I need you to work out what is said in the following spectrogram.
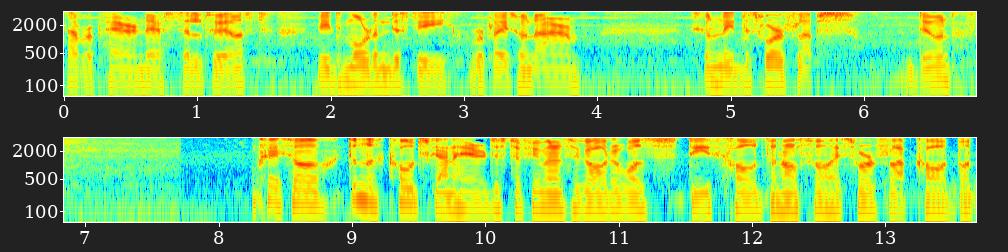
that repair in there still to be honest. Needs more than just the replacement arm. It's going to need the swirl flaps doing. Okay so done a code scan here just a few minutes ago. There was these codes and also a swirl flap code but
